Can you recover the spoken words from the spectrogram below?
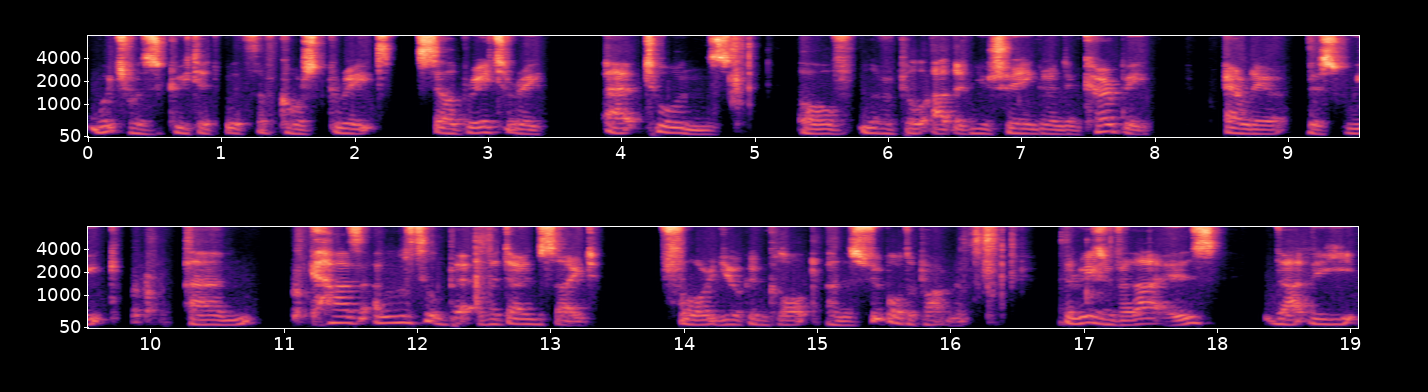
which was greeted with, of course, great celebratory uh, tones of Liverpool at the new training ground in Kirkby earlier this week um, has a little bit of a downside for Jurgen Klopp and his football department. The reason for that is that the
